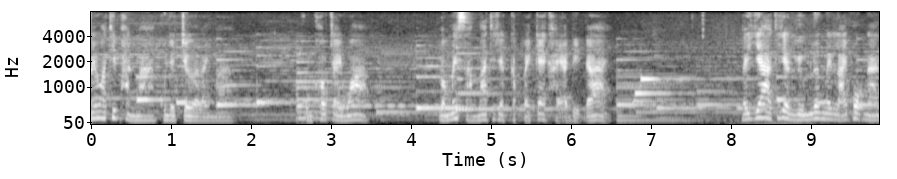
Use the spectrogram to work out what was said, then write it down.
ไม่ว่าที่ผ่านมาคุณจะเจออะไรมา ผมเข้าใจว่า เราไม่สามารถที่จะกลับไปแก้ไขอดีตได้ และยากที่จะลืมเรื่องร้ายๆพวกนั้น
